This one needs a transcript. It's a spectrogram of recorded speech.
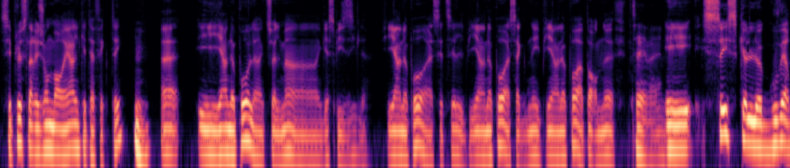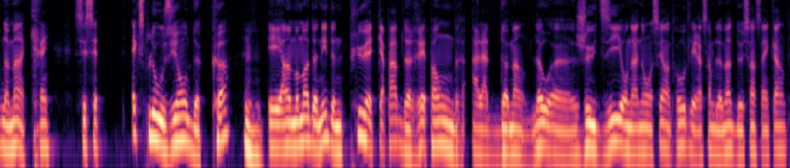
C'est plus la région de Montréal qui est affectée. Mhm. Euh, et il n'y en a pas là, actuellement en Gaspésie. Là. Puis il n'y en a pas à Sept-Îles, puis il n'y en a pas à Saguenay, puis il n'y en a pas à Port-Neuf. C'est vrai. Et c'est ce que le gouvernement craint. C'est cette explosion de cas Mhm. et à un moment donné de ne plus être capable de répondre à la demande. Là, euh, jeudi, on a annoncé entre autres les rassemblements de 250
